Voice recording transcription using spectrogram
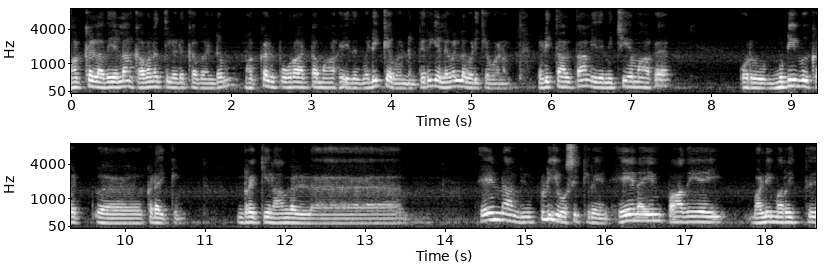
மக்கள் அதையெல்லாம் கவனத்தில் எடுக்க வேண்டும். மக்கள் போராட்டமாக இது வெடிக்க வேண்டும். பெரிய லெவலில் வெடிக்க வேண்டும் வெடித்தால்தான் இது நிச்சயமாக ஒரு முடிவு கட் கிடைக்கும். இன்றைக்கு நாங்கள் ஏன் நான் இப்படி யோசிக்கிறேன்? ஏனையின் பாதையை வழிமறித்து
